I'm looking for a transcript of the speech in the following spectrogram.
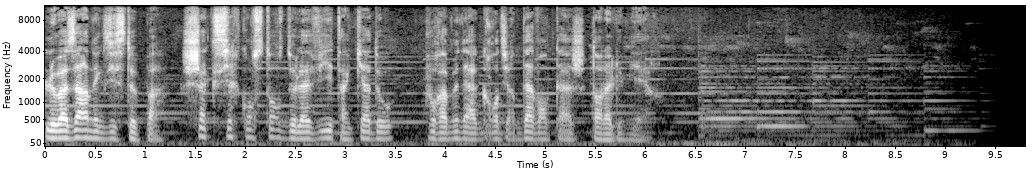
Le hasard n'existe pas. Chaque circonstance de la vie est un cadeau pour amener à grandir davantage dans la lumière.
